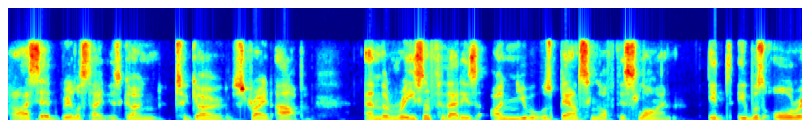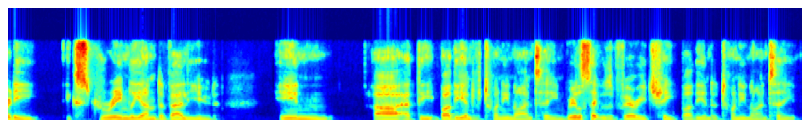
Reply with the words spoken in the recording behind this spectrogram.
And I said real estate is going to go straight up. And the reason for that is I knew it was bouncing off this line. It it was already extremely undervalued in uh, at the by the end of 2019. Real estate was very cheap by the end of 2019,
